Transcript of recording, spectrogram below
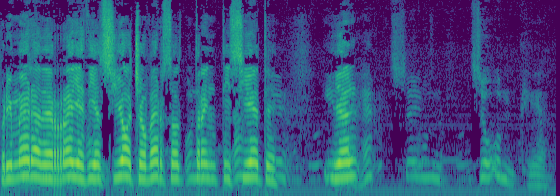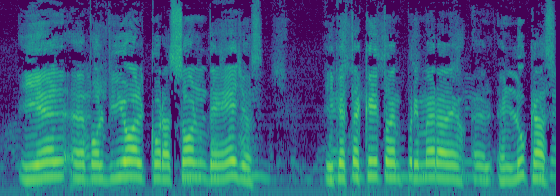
Primera de Reyes 18, verso 37. Y él, y él eh, volvió al corazón de ellos. Y que está escrito en primera de- en Lucas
